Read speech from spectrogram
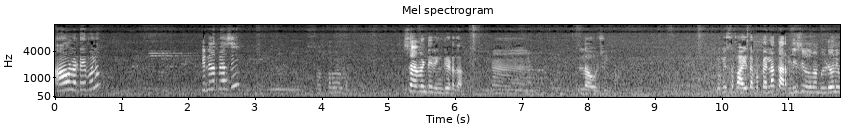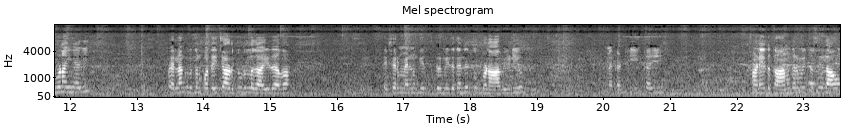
ਆਹ ਵਾਲਾ ਟੇਬਲ। ਕਿੰਨੇ ਦਾ ਪਿਆ ਸੀ? 70 ਰਿੰਗਿਟ ਦਾ। ਹਮ ਲਓ ਜੀ। ਕਿਉਂਕਿ ਸਫ਼ਾਈ ਤਾਂ ਆਪਾਂ ਪਹਿਲਾਂ ਕਰ ਲਈ ਸੀ, ਉਦੋਂ ਮੈਂ ਵੀਡੀਓ ਨਹੀਂ ਬਣਾਈ ਹੈਗੀ। ਪਹਿਲਾਂ ਕਿ ਤੁਹਾਨੂੰ ਪਤਾ ਹੀ ਝਾੜੂ ਝੂੜੂ ਲਗਾਈਦਾ ਵਾ। ਤੇ ਫਿਰ ਮੈਨੂੰ ਕੀ ਗੁਰਮੀਤ ਕਹਿੰਦੇ ਤੂੰ ਬਣਾ ਵੀਡੀਓ। ਮੈਂ ਕਿਹਾ ਠੀਕ ਆ ਜੀ। ਹੁਣ ਦੁਕਾਨ ਗਰਮੀ ਤੁਸੀਂ ਲਾਓ।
